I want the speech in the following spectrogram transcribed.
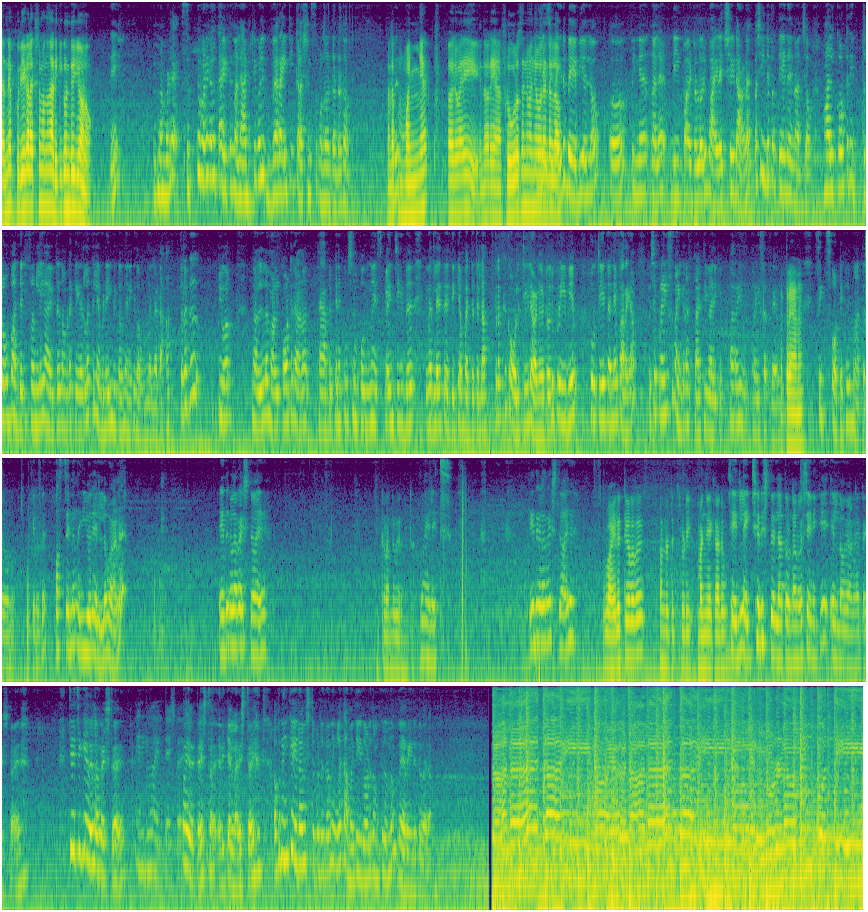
ചേട്ടനെ പുതിയ കളക്ഷൻ വന്ന് അടുക്കിക്കൊണ്ടിരിക്കുവാണോ ദേ നമ്മുടെ സുട്ടുമണികൾക്കായിട്ട് നല്ല അടിപൊളി വെറൈറ്റി കളക്ഷൻസ് കൊണ്ടുവന്നിട്ടുണ്ട് കേട്ടോ. നല്ല മഞ്ഞ ഒരുമാതിരി എന്താ പറയാ ഫ്ലൂറസന്റ് മഞ്ഞ പോലെ ഉണ്ടല്ലോ. ഇത് ബേബി യെല്ലോ പിന്നെ നല്ല ഡീപ്പ് ആയിട്ടുള്ള ഒരു വയലറ്റ് ഷെയ്ഡ് ആണ്. പക്ഷെ ഇതിന്റെ പ്രത്യേകത എന്താണെന്ന് വെച്ചോ മൽക്കോട്ടൻ ഇത്രയും ബഡ്ജറ്റ് ഫ്രണ്ട്ലി ആയിട്ട് നമ്മുടെ കേരളത്തിൽ എവിടെയും കിട്ടുമെന്ന് എനിക്ക് തോന്നുന്നില്ല കേട്ടോ. അത്രയ്ക്ക് പ്യുവർ നല്ല മൾക്കോട്ടനാണ് ഫാബ്രിക്കിനെ കുറിച്ച് നമുക്കൊന്നും എക്സ്പ്ലെയിൻ ചെയ്ത് ഇവരിലേക്ക് എത്തിക്കാൻ പറ്റത്തില്ല. അത്രയ്ക്ക് ക്വാളിറ്റിയിലാണ് കേട്ടോ. ഒരു പ്രീമിയം കുർത്തിയും തന്നെ പറയാം. പക്ഷെ പ്രൈസ് ഭയങ്കര അട്രാക്റ്റീവ് ആയിരിക്കും. പറയൂ പ്രൈസ് എത്രയാണ്? എത്രയാണ്? സിക്സ് ഫോർട്ടി ഫൈവ് മാത്രമേ ഉള്ളൂ. ഇരിക്കുന്നത്. ഫസ്റ്റ് തന്നെ ഈ ഒരു യെല്ലോ ആണ്. ഏത് കളറാണ് ഇഷ്ടമായ? വയലറ്റ് ഏത് കളറാണ് ഇഷ്ടമായ? വയലറ്റ് കളറ് കണ്ടിട്ട് ഇച്ചിരി മഞ്ഞേക്കാളും ശരി ലൈറ്റ് ഷെയ്ഡ് ഇഷ്ടമില്ലാത്തതുകൊണ്ടാണ്. പക്ഷെ എനിക്ക് യെല്ലോ ആണ് ഏറ്റവും ഇഷ്ടമായ ചേച്ചിക്ക് ഏത് കളറാണ് ഇഷ്ടമായ എനിക്ക് വൈറ്റ് ഇഷ്ടമായി എനിക്ക് എല്ലാം ഇഷ്ടമായി അപ്പൊ നിങ്ങൾക്ക് ഏതാണ് ഇഷ്ടപ്പെട്ടത്? നിങ്ങൾ കമന്റ് ചെയ്തോളൂ. നമുക്ക് നമുക്കിതൊന്ന് വേറെ ചെയ്തിട്ട് വരാം.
